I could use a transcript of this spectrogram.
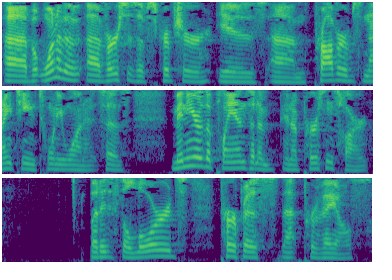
Uh, but one of the verses of Scripture is um, Proverbs 19:21. It says, "Many are the plans in a, in a person's heart." but it's the Lord's purpose that prevails.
